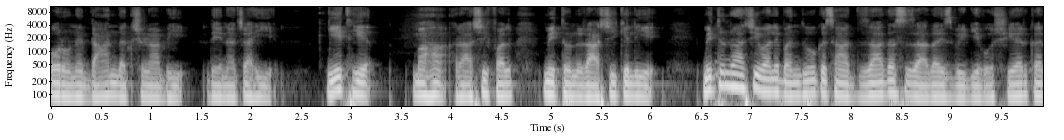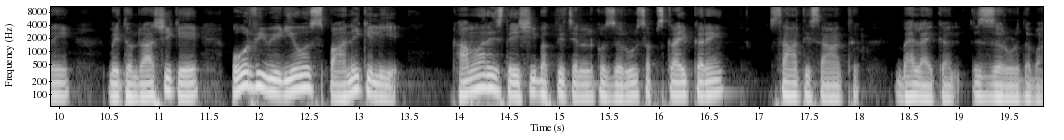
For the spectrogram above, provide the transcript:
और उन्हें दान दक्षिणा भी देना चाहिए। ये थी महा राशिफल मिथुन राशि के लिए। मिथुन राशि वाले बंधुओं के साथ ज़्यादा से ज़्यादा इस वीडियो को शेयर करें। मिथुन राशि के और भी वीडियोस पाने के लिए हमारे इस देशी भक्ति चैनल को ज़रूर सब्सक्राइब करें। साथ ही साथ बेल आइकन ज़रूर दबाएँ।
